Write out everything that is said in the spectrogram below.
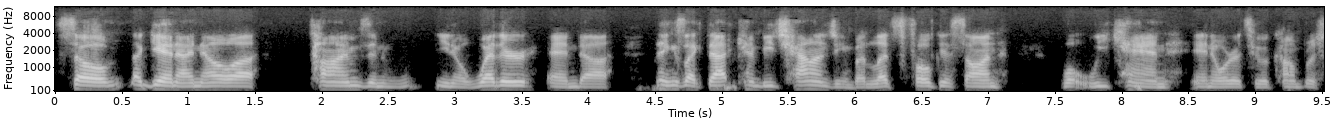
So again, I know uh, times and you know weather and uh, things like that can be challenging, but let's focus on what we can in order to accomplish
